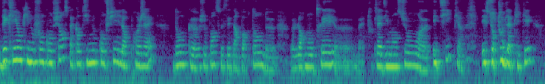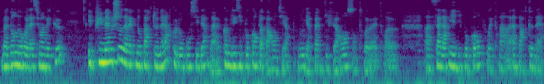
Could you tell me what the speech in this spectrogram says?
Des clients qui nous font confiance quand ils nous confient leurs projets, donc, euh, je pense que c'est important de euh, leur montrer bah, toute la dimension éthique et surtout de l'appliquer bah, dans nos relations avec eux. Et puis, même chose avec nos partenaires que l'on considère bah, comme des hippocampes à part entière. Pour nous, il n'y a pas de différence entre être un salarié d'hippocampe ou être un, partenaire.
